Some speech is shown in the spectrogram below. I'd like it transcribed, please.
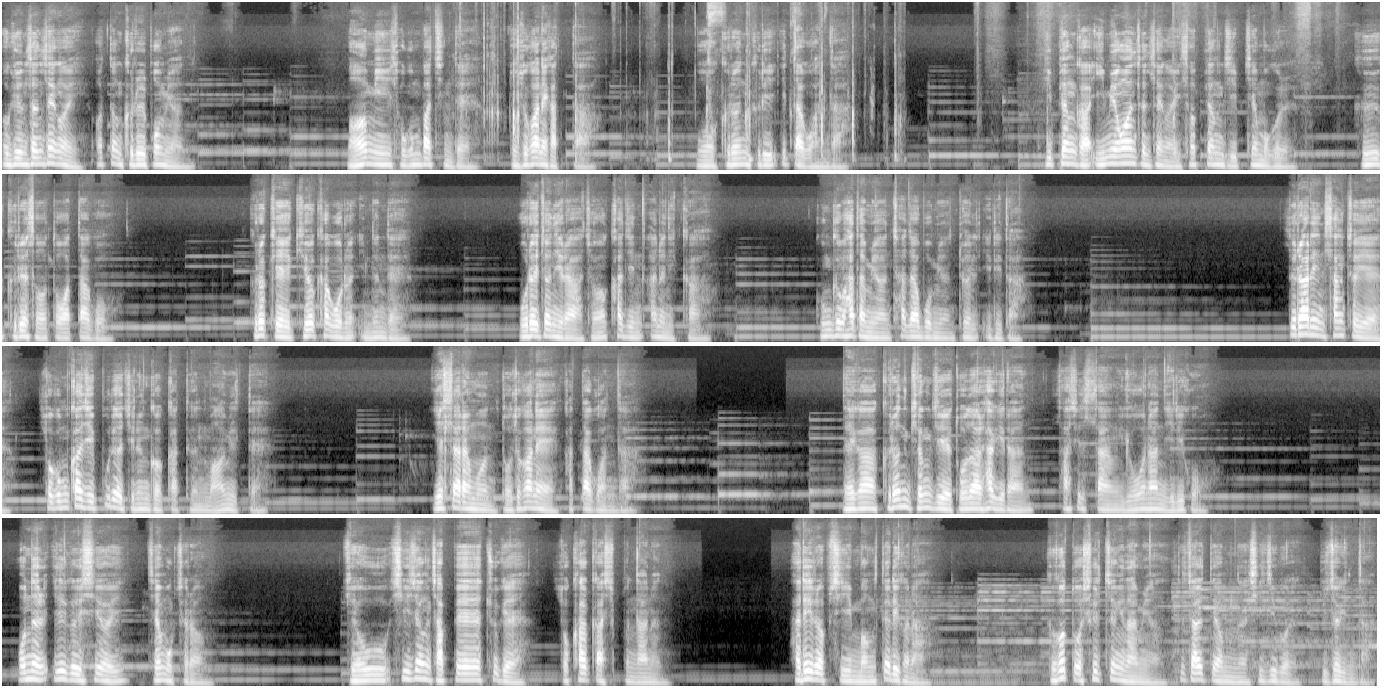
어균 선생의 어떤 글을 보면 마음이 소금밭인데 도서관에 갔다. 뭐 그런 글이 있다고 한다. 비평가 이명환 선생의 서평집 제목을 그 글에서 떠왔다고. 그렇게 기억하고는 있는데 오래전이라 정확하진 않으니까 궁금하다면 찾아보면 될 일이다. 쓰라린 상처에 소금까지 뿌려지는 것 같은 마음일 때 옛사람은 도서관에 갔다고 한다. 내가 그런 경지에 도달하기란 사실상 요원한 일이고 오늘 읽을 시의 제목처럼 겨우 시정 잡배 축에 속할까 싶은 나는 할 일 없이 멍 때리거나 그것도 실증이 나면 쓰잘데없는 시집을 뒤적인다.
